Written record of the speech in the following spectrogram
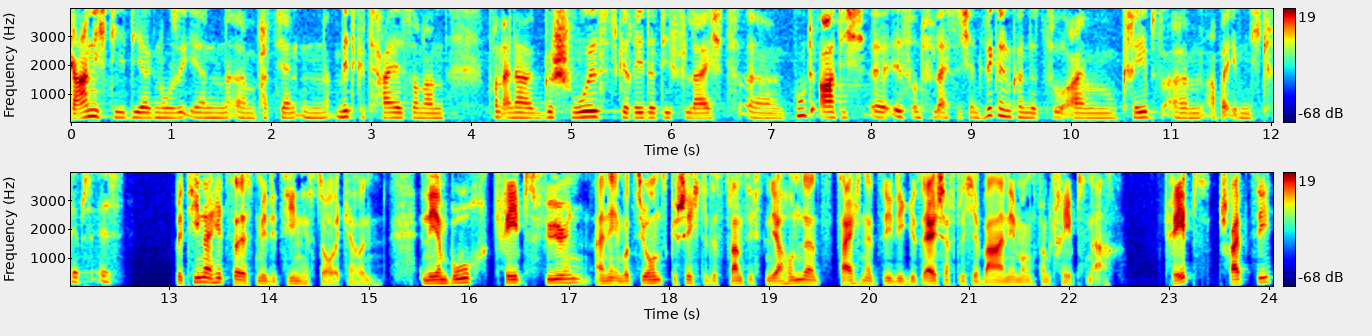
gar nicht die Diagnose ihren ähm, Patienten mitgeteilt, sondern von einer Geschwulst geredet, die vielleicht äh, gutartig äh, ist und vielleicht sich entwickeln könnte zu einem Krebs, ähm, aber eben nicht Krebs ist. Bettina Hitzer ist Medizinhistorikerin. In ihrem Buch Krebs fühlen, eine Emotionsgeschichte des 20. Jahrhunderts, zeichnet sie die gesellschaftliche Wahrnehmung von Krebs nach. Krebs, schreibt sie,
